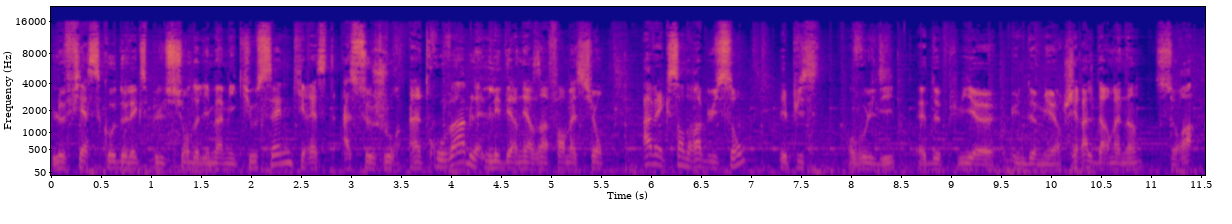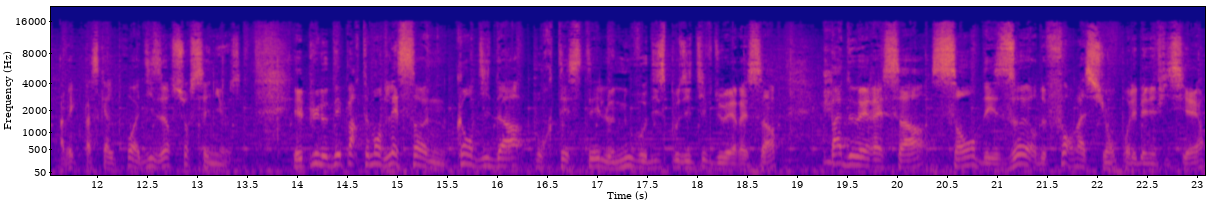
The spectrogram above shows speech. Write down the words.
Le fiasco de l'expulsion de l'imam Iqiyoussen qui reste à ce jour introuvable. Les dernières informations avec Sandra Buisson. Et puis, on vous le dit depuis euh, une demi-heure, Gérald Darmanin sera avec Pascal Pro à 10h sur CNews. Et puis le département de l'Essonne, candidat pour tester le nouveau dispositif du RSA. Pas de RSA sans des heures de formation pour les bénéficiaires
